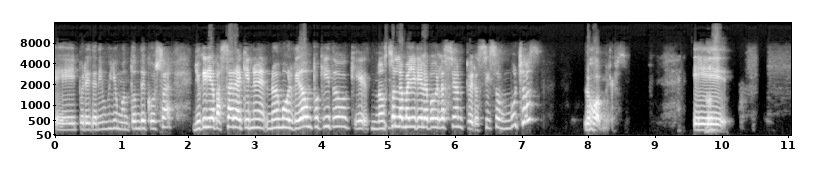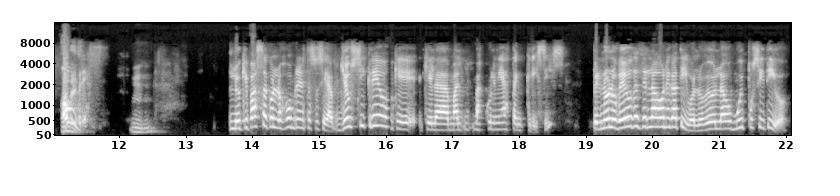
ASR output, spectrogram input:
eh, y un montón de cosas, yo quería pasar a quienes no hemos olvidado un poquito, que no son la mayoría de la población, pero sí son muchos, los hombres. Eh, hombres. Lo que pasa con los hombres en esta sociedad. Yo sí creo que, que la masculinidad está en crisis, pero no lo veo desde el lado negativo, lo veo del lado muy positivo.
